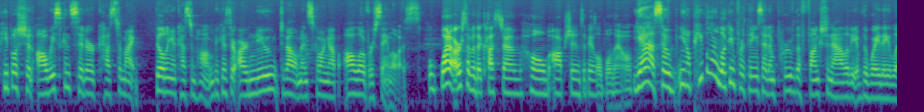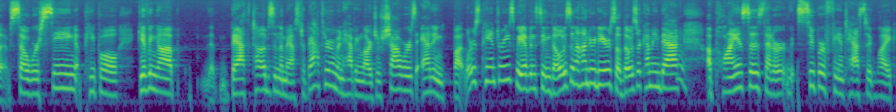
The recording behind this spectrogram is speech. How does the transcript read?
people should always consider customizing building a custom home because there are new developments going up all over St. Louis. What are some of the custom home options available now? Yeah, so you know, people are looking for things that improve the functionality of the way they live. So we're seeing people giving up bathtubs in the master bathroom and having larger showers, adding butler's pantries. We haven't seen those in 100 years, so those are coming back. Oh. Appliances that are super fantastic, like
